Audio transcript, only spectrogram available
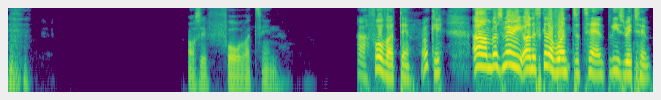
I'll say four over ten. Ah, four over ten. Okay. Um, Rosemary, on a scale of one to ten, please rate him.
